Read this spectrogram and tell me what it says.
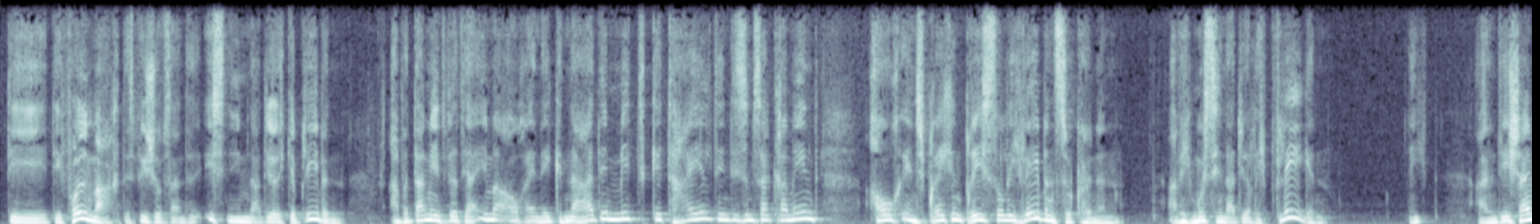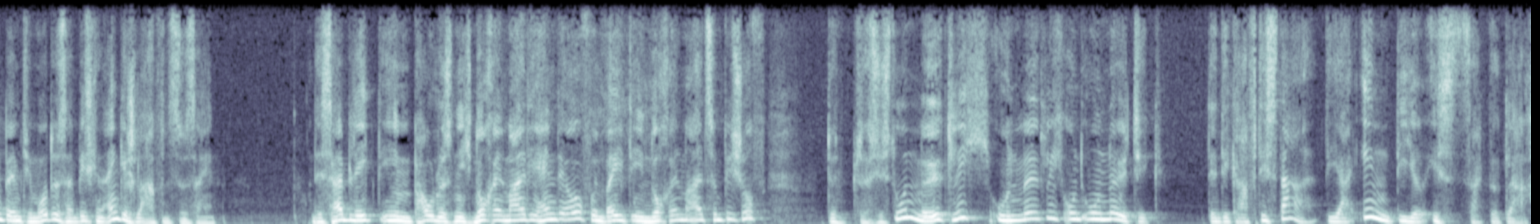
Die, die Vollmacht des Bischofs ist ihm natürlich geblieben. Aber damit wird ja immer auch eine Gnade mitgeteilt in diesem Sakrament, auch entsprechend priesterlich leben zu können. Aber ich muss sie natürlich pflegen. Nicht? Und die scheint beim Timotheus ein bisschen eingeschlafen zu sein. Und deshalb legt ihm Paulus nicht noch einmal die Hände auf und weiht ihn noch einmal zum Bischof. Denn das ist unmöglich, unmöglich und unnötig. Denn die Kraft ist da, die ja in dir ist, sagt er klar.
